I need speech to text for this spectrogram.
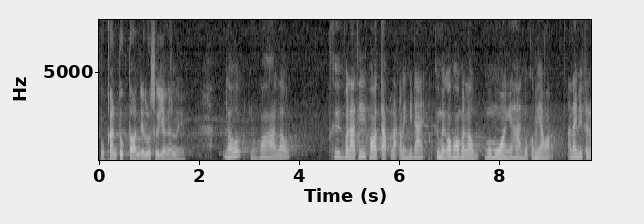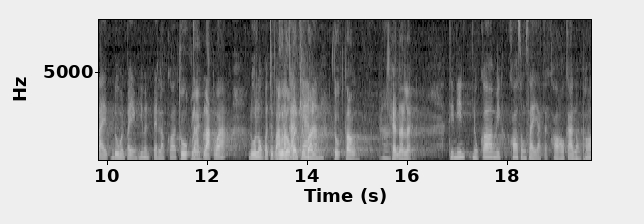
ทุกขั้นทุกตอนจะรู้สึกอย่างนั้นเลย แล้วหลวงพ่อคะแล้วคือเวลาที่พอจับหลักอะไรไม่ได้ คือเหมือนกับพอมันเรามัวมัวๆอย่างเงี้ยค่ะหนูก็พยายามว่า อะไรไม่เป็นไรดูมันไปอย่างที่มันเป็น แล้วก็ถูกเลยจับหลักว่า รู้ลงปัจจุบันรู้แล้ลวงกันปัจจุแค่บันนั้นถูกต้องค่ะแค่นั้นแหละ ทีนี้หนูก็มีข้อสงสัยอยากจะขอโอกาสหลวงพ่อ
